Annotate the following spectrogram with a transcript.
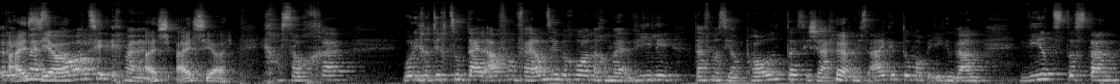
regelmäßig anzieht? Ich meine, ein, ein Jahr. Ich habe Sachen wo ich natürlich zum Teil auch vom Fernsehen bekomme. Nach einer Weile darf man sie ja behalten, es ist eigentlich ja. mein Eigentum, aber irgendwann wird es das dann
